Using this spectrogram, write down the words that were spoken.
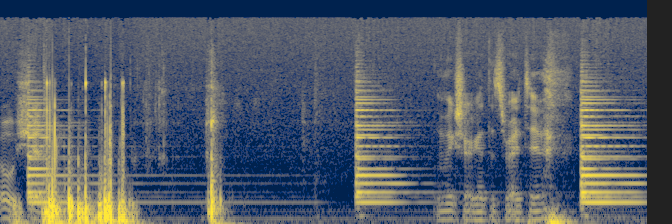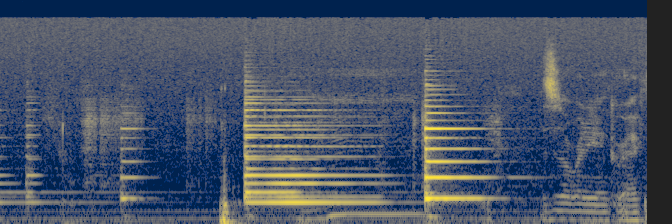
Oh shit. Let me make sure I get this right too. this is already incorrect.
